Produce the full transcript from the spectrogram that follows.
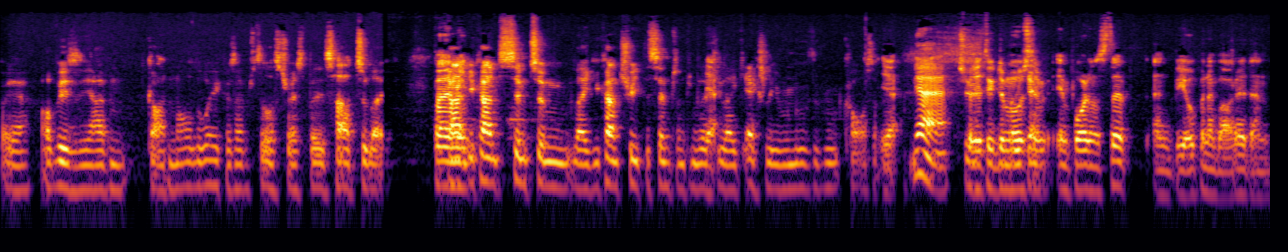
but yeah, obviously I haven't gotten all the way because I'm still stressed. But it's hard to like But you can't, mean, you can't symptom like you can't treat the symptoms unless Yeah. you like actually remove the root cause of Yeah. it. Yeah, but true. took the most Okay. im- important step and be open about it, and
